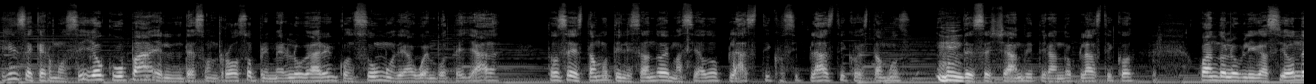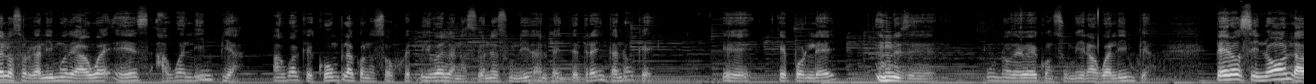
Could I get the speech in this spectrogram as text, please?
Fíjense que Hermosillo ocupa el deshonroso primer lugar en consumo de agua embotellada. Entonces estamos utilizando demasiado plásticos y plásticos, estamos desechando y tirando plásticos, cuando la obligación de los organismos de agua es agua limpia, agua que cumpla con los objetivos de las Naciones Unidas, el 2030, ¿no? que, que, que por ley uno debe consumir agua limpia. Pero si no, la,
